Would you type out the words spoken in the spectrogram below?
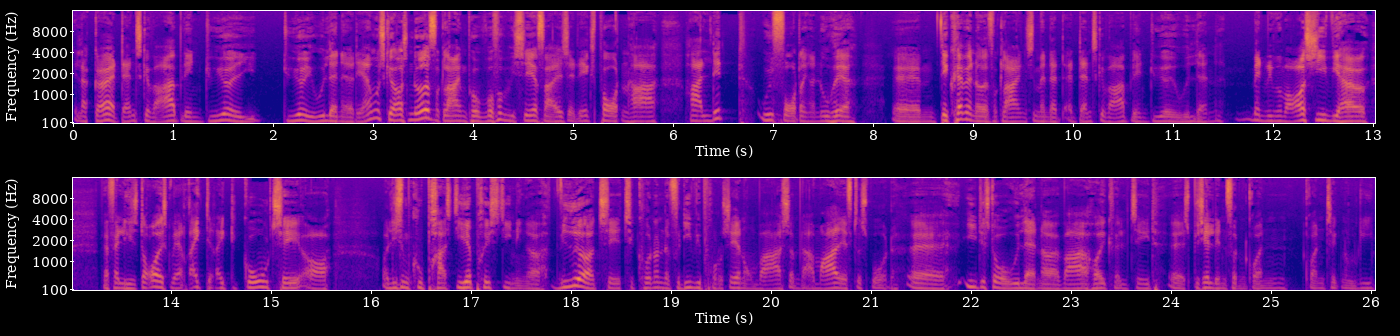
eller gør, at danske varer bliver dyre i, dyre i udlandet, og det er måske også noget forklaring på, hvorfor vi ser faktisk, at eksporten har, har lidt udfordringer nu her. Øhm, det kan være noget af forklaringen, simpelthen, at, at danske varer bliver dyre i udlandet. Men vi må også sige, at vi har jo i hvert fald historisk været rigtig, rigtig gode til at, og ligesom kunne presse de her prisstigninger videre til, til kunderne, fordi vi producerer nogle varer, som der er meget efterspurgte øh, i det store udland, og varer af høj kvalitet, øh, specielt inden for den grønne, grønne teknologi.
